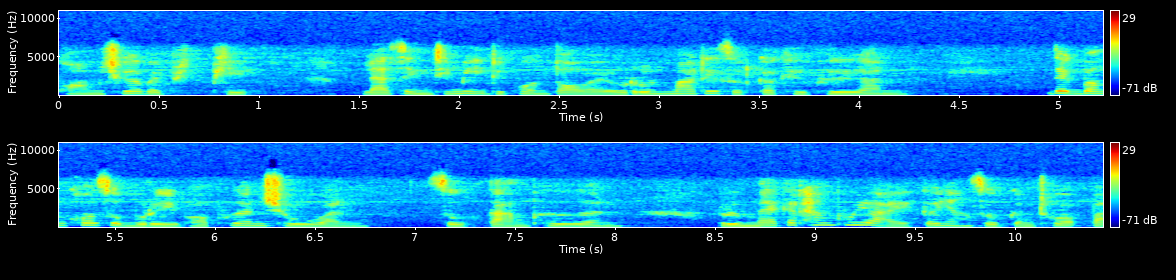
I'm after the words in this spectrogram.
ความเชื่อแบบผิดๆ และสิ่งที่มีอิทธิพลต่อวัยรุ่นมากที่สุดก็คือเพื่อน เด็กบางคนสูบบุหรี่เพราะเพื่อนชวน สูบตามเพื่อน หรือแม้กระทั่งผู้ใหญ่ก็ยังสูบกันทั่วไป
